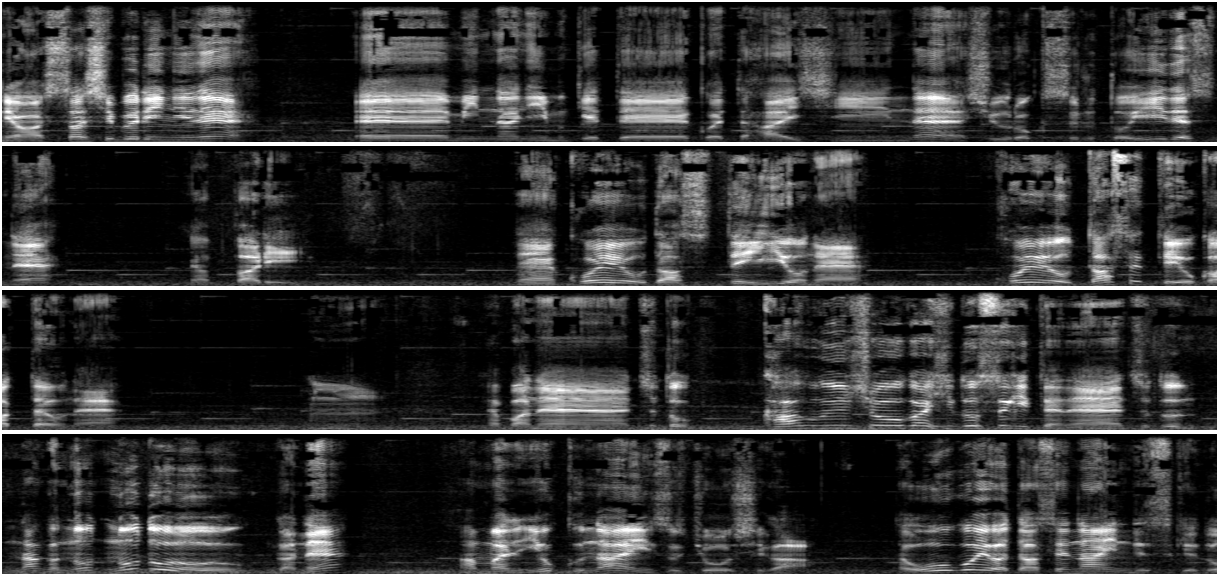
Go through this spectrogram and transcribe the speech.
いや、久しぶりにね、えー、みんなに向けてこうやって配信ね、収録するといいですね。やっぱり。ね、声を出すっていいよね。声を出せてよかったよね。うん。やっぱね、ちょっと花粉症がひどすぎてね、ちょっとなんかの、喉がね、あんまり良くないんですよ、調子が。大声は出せないんですけど、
